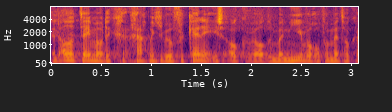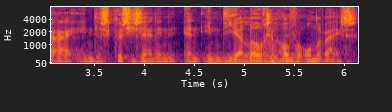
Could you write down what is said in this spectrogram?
Een ander thema wat ik graag met je wil verkennen is ook wel de manier waarop we met elkaar in discussie zijn en, en in dialoog zijn over onderwijs.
